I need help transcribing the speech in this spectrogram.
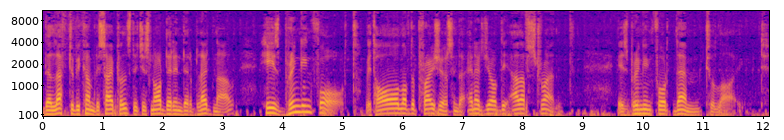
they're left to become disciples, which is not there in their blood now. He is bringing forth, with all of the pressures in the energy of the Aleph strength, is bringing forth them to light.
